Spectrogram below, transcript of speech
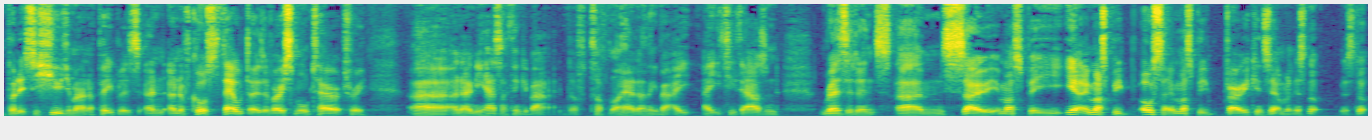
But it's a huge amount of people, it's, and and of course Ceuta is a very small territory, uh, and only has I think about off the top of my head I think about eight, eighty thousand residents. Um, so it must be yeah it must be also it must be very considerable. I mean, it's not it's not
